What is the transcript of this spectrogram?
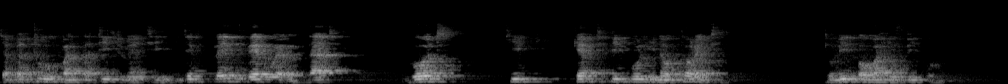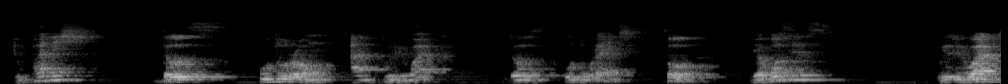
chapter 2, verse 13 to 19, it explains very well that God kept people in authority to lead over his people, to punish those who do wrong and to reward those who do right. So your bosses will reward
